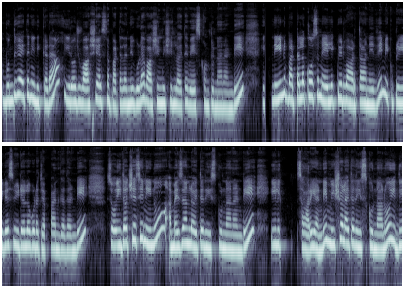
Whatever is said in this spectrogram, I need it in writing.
ముందుగా అయితే నేను ఇక్కడ ఈరోజు వాష్ చేయాల్సిన బట్టలన్నీ కూడా వాషింగ్ మిషన్లో అయితే వేసుకుంటున్నానండి. నేను బట్టల కోసం ఏ లిక్విడ్ వాడతా అనేది మీకు ప్రీవియస్ వీడియోలో కూడా చెప్పాను కదండి. సో ఇది వచ్చేసి నేను అమెజాన్లో అయితే తీసుకున్నానండి. ఈ లిక్ సారీ అండి మీషోలో అయితే తీసుకున్నాను. ఇది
